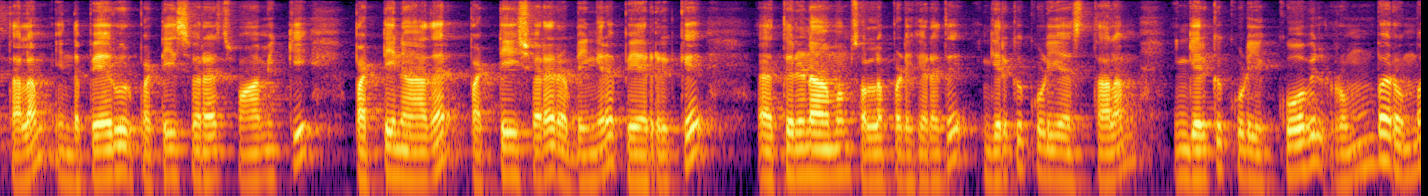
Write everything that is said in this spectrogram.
ஸ்தலம். இந்த பேரூர் பட்டீஸ்வரர் சுவாமிக்கு பட்டிநாதர் பட்டீஸ்வரர் அப்படிங்கிற பேர் இருக்குது திருநாமம் சொல்லப்படுகிறது. இங்கே இருக்கக்கூடிய ஸ்தலம் இங்கே இருக்கக்கூடிய கோவில் ரொம்ப ரொம்ப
